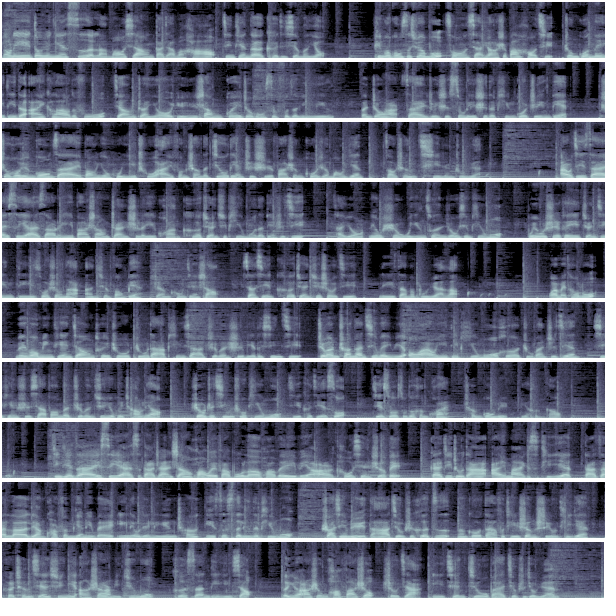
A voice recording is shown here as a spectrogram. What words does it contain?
农历冬月廿四，懒猫向大家问好。今天的科技新闻有：苹果公司宣布，从下月二十八号起，中国内地的 iCloud 服务将转由云上贵州公司负责运营。本周二，在瑞士苏黎世的苹果直营店，售后员工在帮用户移除 iPhone 上的旧电池时发生过热冒烟，造成七人住院。LG 在 CES 2018上展示了一款可卷曲屏幕的电视机，采用六十五英寸柔性屏幕。不用时可以卷进底座收纳，安全方便，占空间少。相信可卷曲手机离咱们不远了。外媒透露，vivo 明天将推出主打屏下指纹识别的新机，指纹传感器位于 OLED 屏幕和主板之间，熄屏时下方的指纹区域会常亮，手指轻触屏幕即可解锁，解锁速度很快，成功率也很高。今天在 CES 大展上，华为发布了华为 VR 头显设备。该机主打 IMAX 体验，搭载了两块分辨率为一六零零乘一四四零的屏幕，刷新率达九十赫兹，能够大幅提升使用体验，可呈现虚拟二十二米巨幕和三 D 音效。本月二十五号发售，售价一千九百九十九元。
